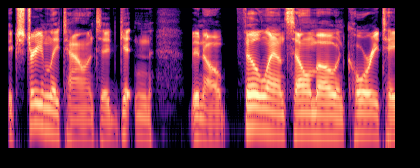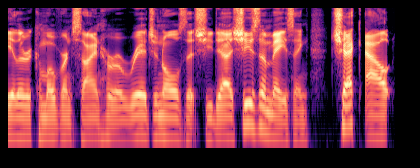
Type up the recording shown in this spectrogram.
extremely talented, getting you know, Phil Anselmo and Corey Taylor to come over and sign her originals that she does. She's amazing. Check out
